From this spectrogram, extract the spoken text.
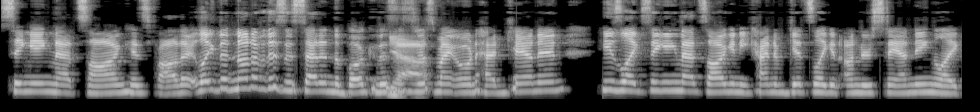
singing that song his father like the none of this is said in the book. This Yeah. is just my own head headcanon. He's like singing that song and he kind of gets like an understanding, like,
